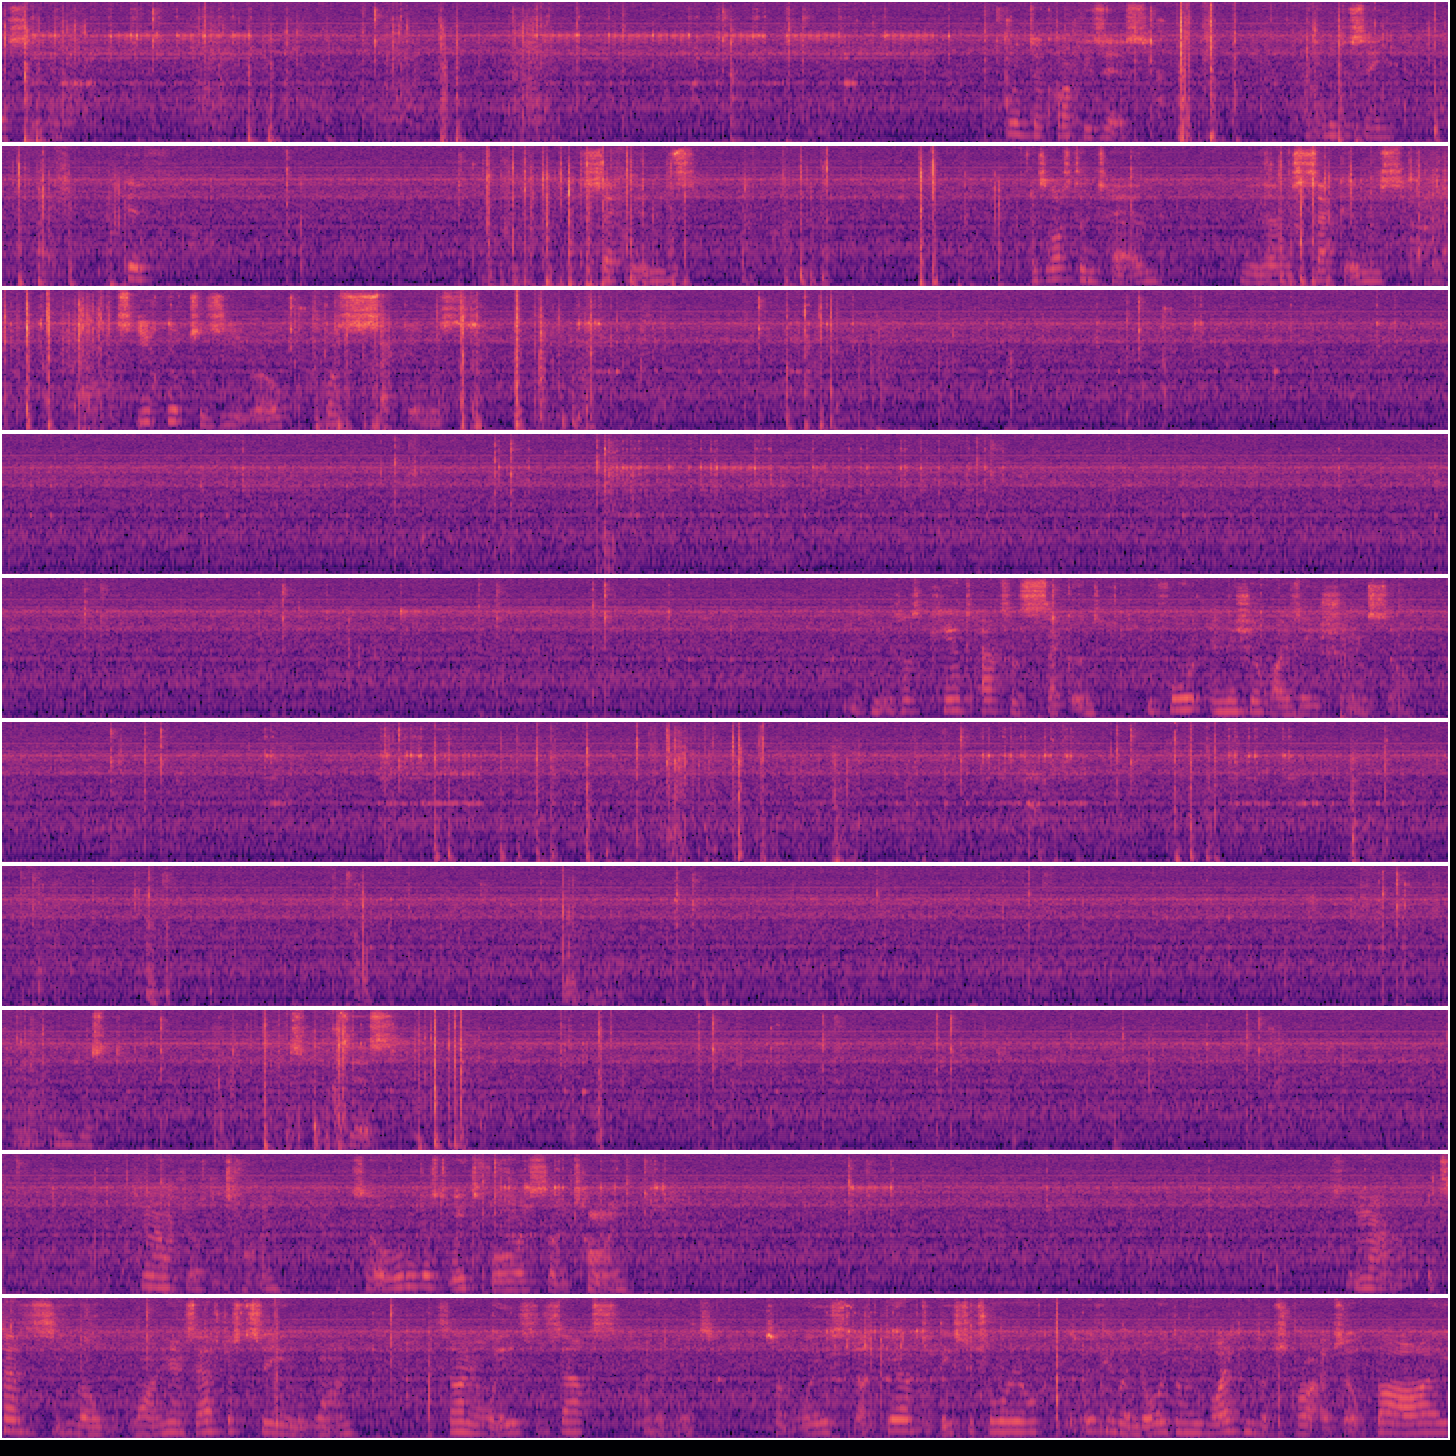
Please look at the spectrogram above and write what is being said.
I'm going to copy this. I'm going to say if seconds. Is less than 10 and then seconds. Is equal to 0 plus seconds it says can't access second before initialization so just this now shows the time. So we'll just wait for some time. So now it says 0, 1, instead of just saying 1. So anyways, that's kind of it. So anyways, that's the end of today's tutorial. So if you've enjoyed, then leave a like and subscribe. So bye.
